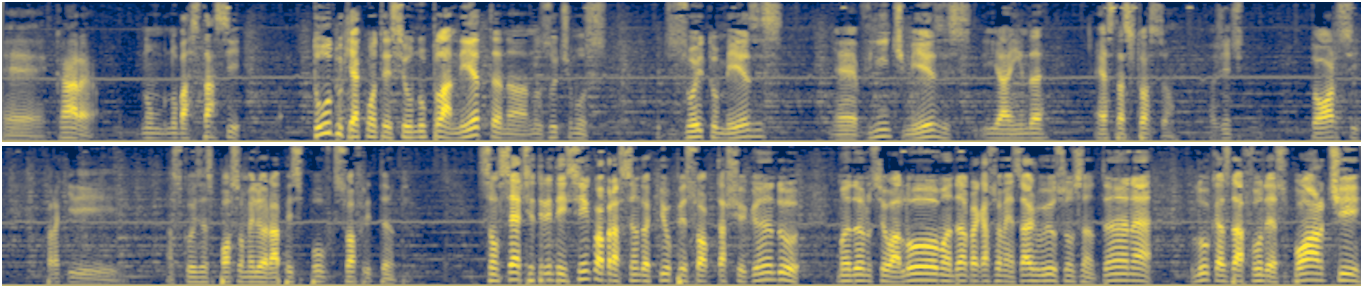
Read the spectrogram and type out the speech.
É, cara, não, não bastasse tudo que aconteceu no planeta na, nos últimos 18 meses, é, 20 meses e ainda esta situação. A gente torce para que as coisas possam melhorar para esse povo que sofre tanto. São 7h35, abraçando aqui o pessoal que está chegando, mandando seu alô, mandando para cá sua mensagem, Wilson Santana, Lucas da Funda Esporte,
